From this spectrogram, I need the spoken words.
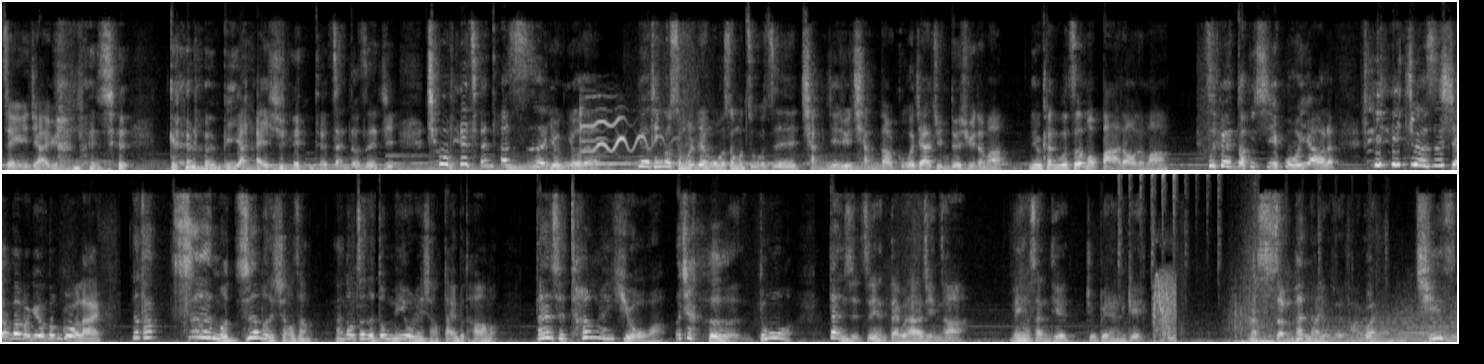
这一架原本是哥伦比亚海军的战斗直升机，就变成他私人拥有的了。你有听过什么人物什么组织抢劫去抢到国家军队去的吗？你有看过这么霸道的吗？这个东西我要了，你就是想办法给我弄过来。那他这么这么的嚣张，难道真的都没有人想要逮捕他吗？但是当然有啊，而且很多。但是之前逮捕他的警察，没有三天就被人给。那审判他有这个法官，妻子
